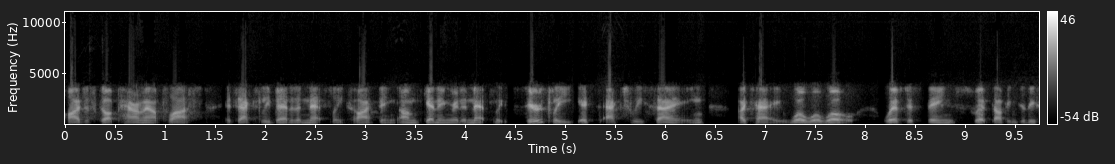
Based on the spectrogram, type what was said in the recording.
I just got Paramount Plus. It's actually better than Netflix, I think. I'm getting rid of Netflix. Seriously, it's actually saying, okay, whoa, whoa, whoa. We've just been swept up into this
